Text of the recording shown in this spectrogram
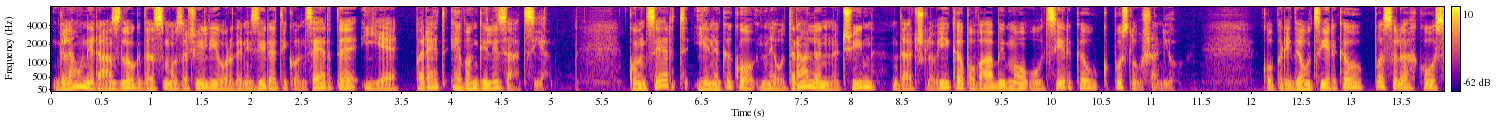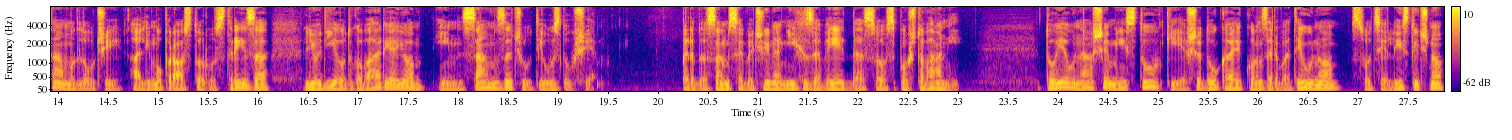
Glavni razlog, da smo začeli organizirati koncerte, je predevangelizacija. Koncert je nekako neutralen način, da človeka povabimo v cerkev k poslušanju. Ko pride v cerkev, pa se lahko sam odloči, ali mu prostor ustreza, ljudje odgovarjajo in sam začuti vzdušje predvsem se večina njih zave, da so spoštovani. To je v našem mestu, ki je še dokaj konzervativno, socialistično,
